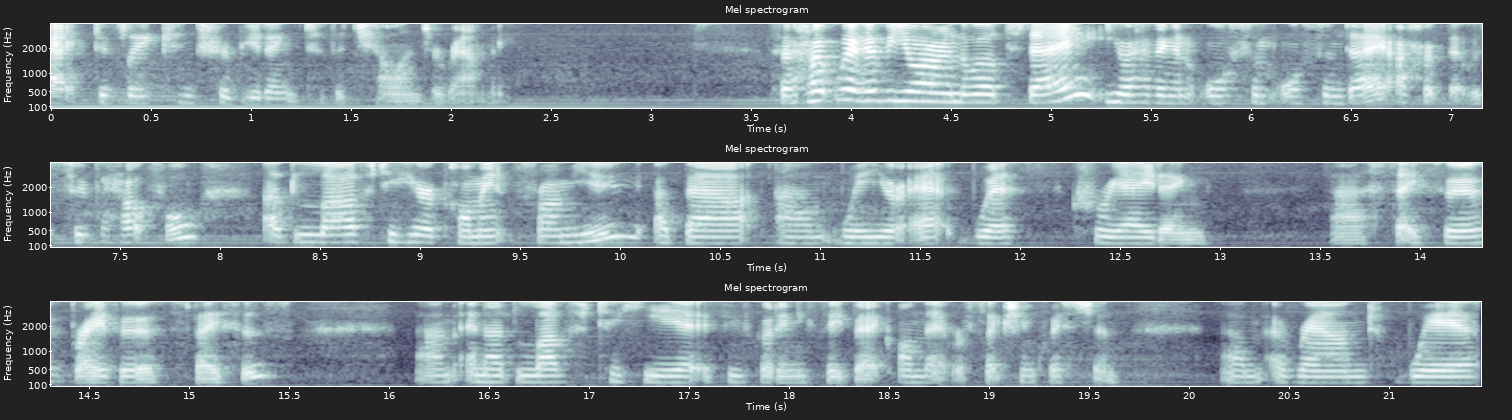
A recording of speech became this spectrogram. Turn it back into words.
actively contributing to the challenge around me? So I hope wherever you are in the world today, you're having an awesome, awesome day. I hope that was super helpful. I'd love to hear a comment from you about um, where you're at with creating uh, safer, braver spaces. Um, and I'd love to hear if you've got any feedback on that reflection question um, around where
